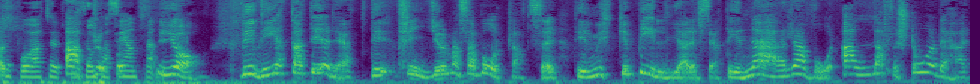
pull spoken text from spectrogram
Apropå att utgå från patienten. Ja, vi vet att det är rätt. Det frigör massa vårdplatser. Det är mycket billigare sätt. Det är nära vård. Alla förstår det här.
